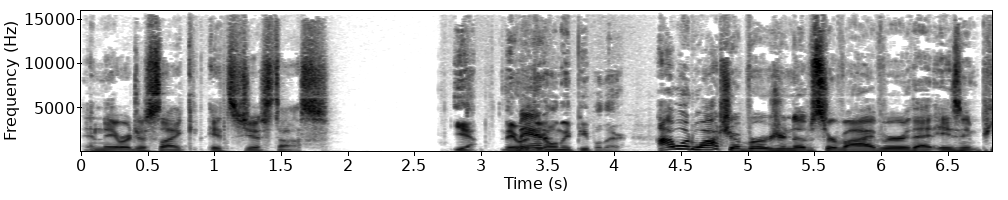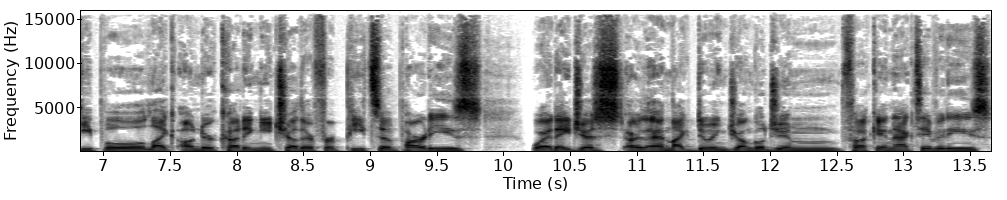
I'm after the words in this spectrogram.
And they were just like, it's just us. Yeah, they were Man. the only people there. I would watch a version of Survivor that isn't people like undercutting each other for pizza parties where they just are and like doing jungle gym fucking activities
